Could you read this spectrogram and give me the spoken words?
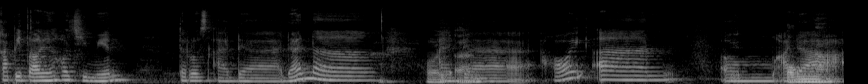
kapitalnya Ho Chi Minh terus ada Da Nang Hoi An. ada Hoi An Hong ada.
